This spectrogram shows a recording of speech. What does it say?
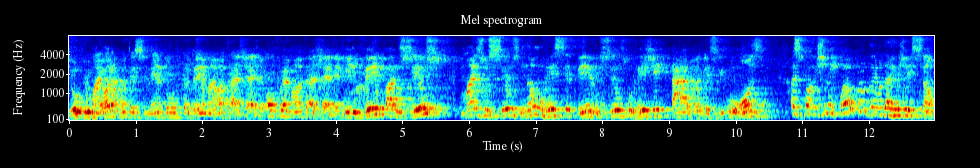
Se houve o maior acontecimento, houve também a maior tragédia. Qual foi a maior tragédia? É que ele veio para os seus mas os seus não o receberam, os seus o rejeitaram, é o versículo 11. Aí você qual é o problema da rejeição?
